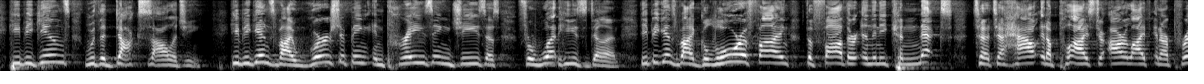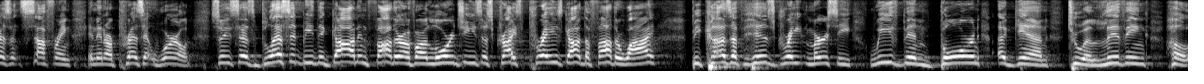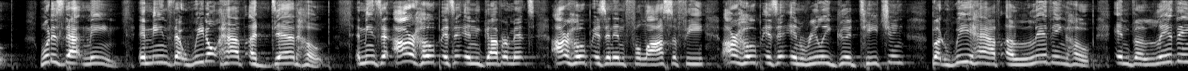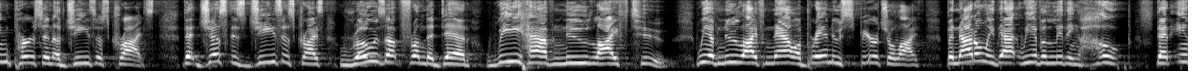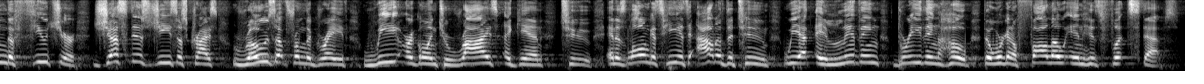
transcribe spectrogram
He begins with a doxology. He begins by worshiping and praising Jesus for what he's done. He begins by glorifying the Father, and then he connects to, to how it applies to our life in our present suffering and in our present world. So he says, Blessed be the God and Father of our Lord Jesus Christ. Praise God the Father. Why? Because of his great mercy, we've been born again to a living hope. What does that mean? It means that we don't have a dead hope. It means that our hope isn't in governments, our hope isn't in philosophy, our hope isn't in really good teaching, but we have a living hope in the living person of Jesus Christ. That just as Jesus Christ rose up from the dead, we have new life too. We have new life now, a brand new spiritual life. But not only that, we have a living hope that in the future, just as Jesus Christ rose up from the grave, we are going to rise again too. And as long as he is out of the tomb, we have a living, breathing hope that we're going to follow in his footsteps.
